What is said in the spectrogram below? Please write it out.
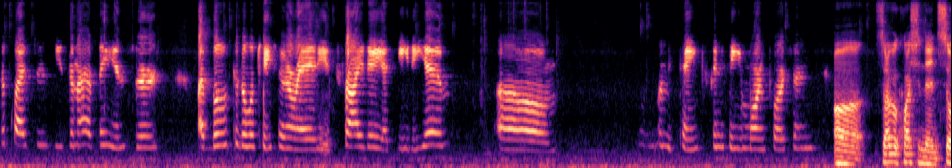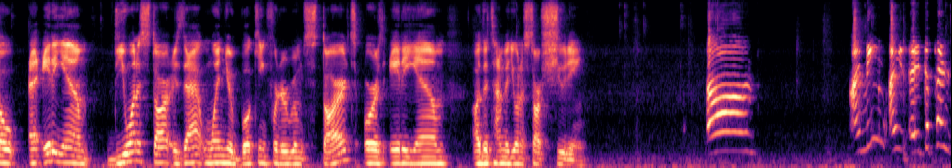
the questions. He's gonna have the answers. I booked the location already. It's Friday at 8 a.m. Um, let me think. Anything more important. Uh, so I have a question then. So at 8 a.m., do you want to start? Is that when your booking for the room starts, or is 8 a.m. uh, the time that you want to start shooting? Um, I mean, I it depends.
